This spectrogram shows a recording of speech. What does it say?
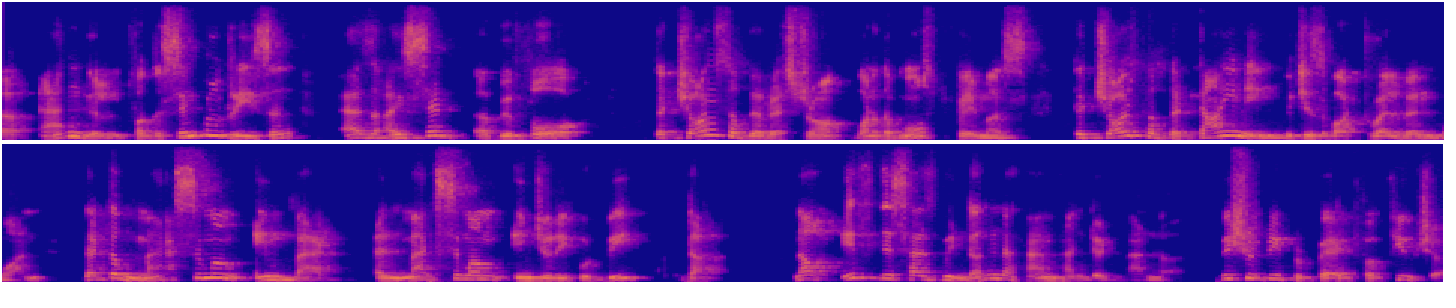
uh, angle for the simple reason, as I said uh, before, the choice of the restaurant, one of the most famous, the choice of the timing, which is about 12 and 1, that the maximum impact and maximum injury could be done. Now, if this has been done in a ham-handed manner, we should be prepared for future.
